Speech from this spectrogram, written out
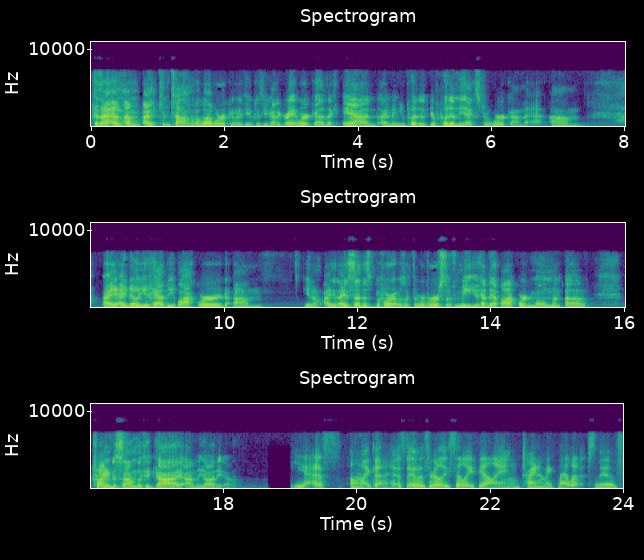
because I'm, I'm I can tell I'm gonna love working with you because you got a great work ethic, and I mean you put you're put in the extra work on that. Um, I, I know you have the awkward. Um, you know, I, I said this before. It was like the reverse of me. You had that awkward moment of trying to sound like a guy on the audio. Yes. Oh my goodness. It was really silly feeling trying to make my lips move,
